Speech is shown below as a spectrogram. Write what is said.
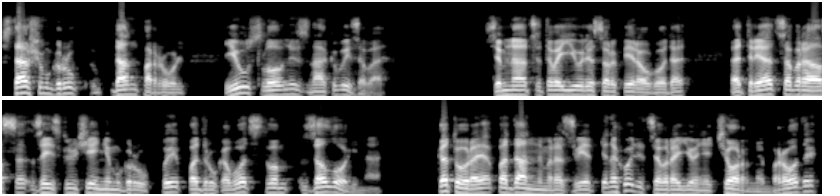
Старшим групп дан пароль и условный знак вызова. 17 июля 41 года отряд собрался за исключением группы под руководством Залогина, которая, по данным разведки, находится в районе Черной Броды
